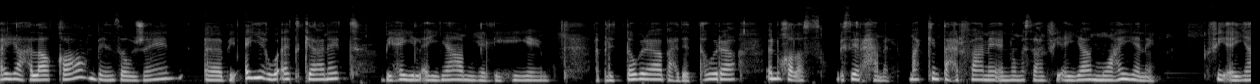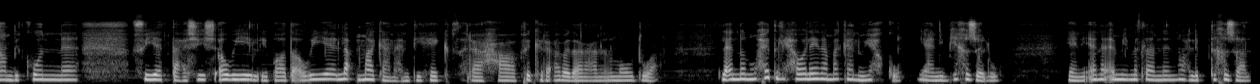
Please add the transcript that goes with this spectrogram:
أي علاقة بين زوجين آه، بأي وقت كانت بهي الأيام يلي هي قبل الدورة بعد الدورة إنه خلص بصير حمل. ما كنت عرفانة إنه مثلا في أيام معينة في أيام بيكون فيها التعشيش قوي الإباضة قوية لا ما كان عندي هيك بصراحة فكرة أبدا عن الموضوع. لأنه المحيط اللي حوالينا ما كانوا يحكوا يعني بيخجلوا. يعني أنا أمي مثلا من النوع اللي بتخجل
